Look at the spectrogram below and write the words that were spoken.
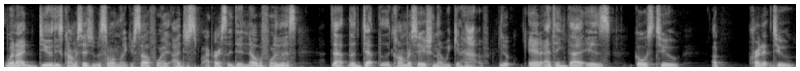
when I do these conversations with someone like yourself, who I, I just, I personally didn't know before mm-hmm. this, that the depth of the conversation that we can have. Yep. And I think that is, goes to, a credit to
